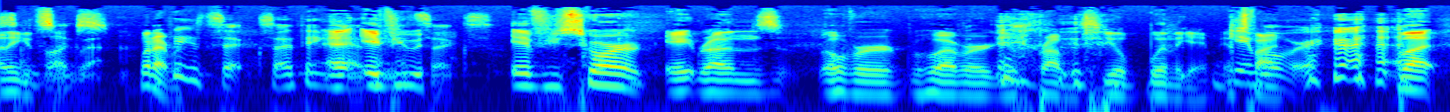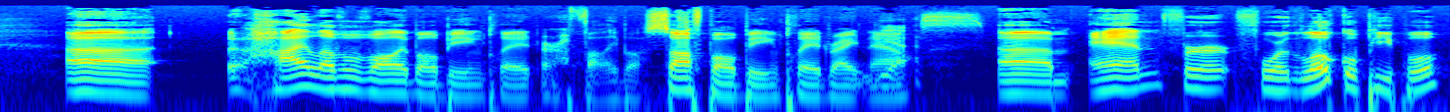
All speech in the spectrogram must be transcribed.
I think it's six. like that. Whatever. I think it's six. I think Uh, yeah, I if think you six. if you score eight runs over whoever, you'll probably you'll win the game. It's Game fine. over. but uh, high level volleyball being played or volleyball softball being played right now. Yes. Um, and for for the local people,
